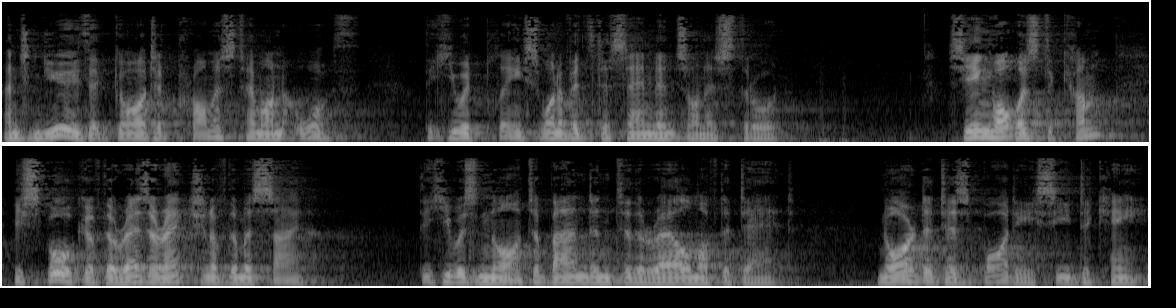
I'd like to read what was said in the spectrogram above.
and knew that God had promised him on oath that he would place one of his descendants on his throne. Seeing what was to come, he spoke of the resurrection of the Messiah that he was not abandoned to the realm of the dead, nor did his body see decay.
